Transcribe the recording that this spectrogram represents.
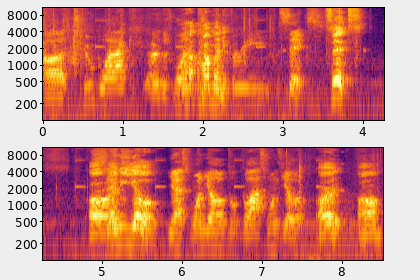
Uh, two black, uh, there's one, how two, many? three, six. Six. Uh. Six. Any yellow? Yes, one yellow, the last one's yellow. All right. Um.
